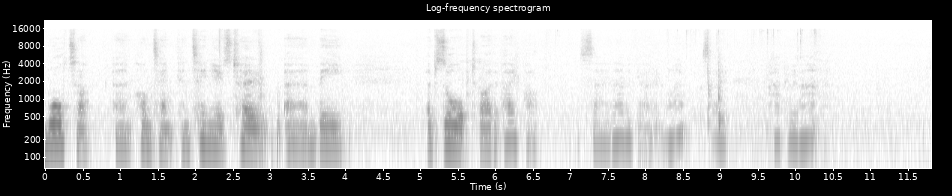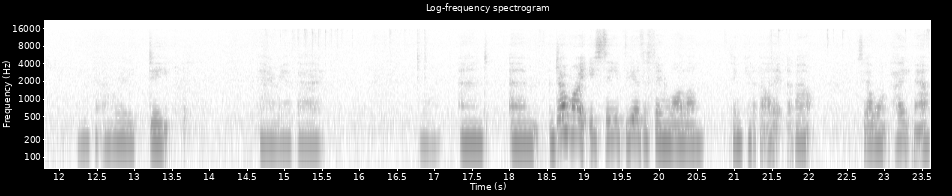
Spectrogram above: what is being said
water um, content continues to um, be absorbed by the paper. So there we go, right? So happy with that. get a really deep area there. Right. And um, and don't worry, you see the other thing while I'm thinking about it, about, see I want cake now,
